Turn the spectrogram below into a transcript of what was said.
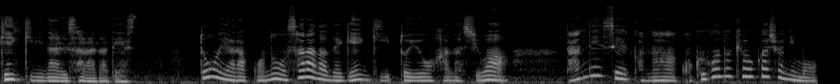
元気になるサラダです。どうやらこのサラダで元気というお話は何年生かな国語の教科書にも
